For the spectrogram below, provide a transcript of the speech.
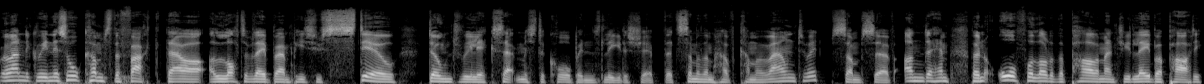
Miranda Green, this all comes to the fact that there are a lot of Labour MPs who still don't really accept Mr Corbyn's leadership, that some of them have come around to it, some serve under him, but an awful lot of the Parliamentary Labour Party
